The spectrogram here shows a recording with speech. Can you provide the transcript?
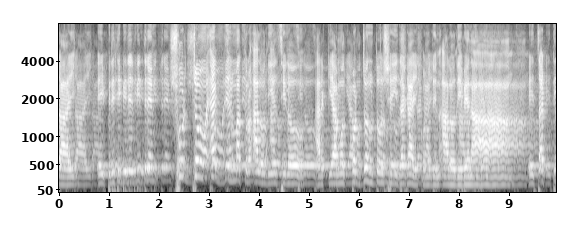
চাই, এই পৃথিবীর ভিতরে সূর্য একদিন মাত্র আলো দিয়েছিল, আর কিয়ামত পর্যন্ত সেই জায়গায় কোনোদিন আলো দিবে না। এই চারটি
